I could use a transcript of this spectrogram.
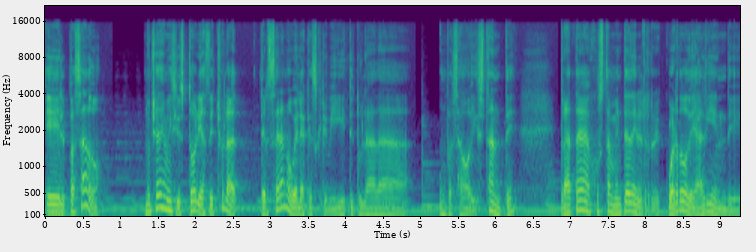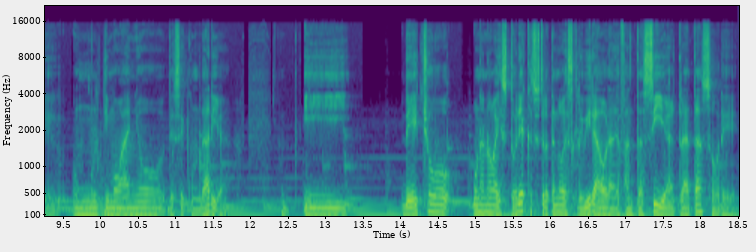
el pasado. Muchas de mis historias, de hecho la tercera novela que escribí titulada Un pasado distante, trata justamente del recuerdo de alguien de un último año de secundaria. Y de hecho una nueva historia que estoy tratando de escribir ahora de fantasía trata sobre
